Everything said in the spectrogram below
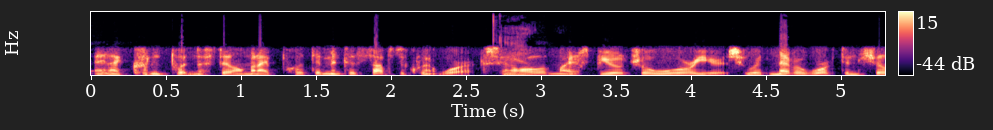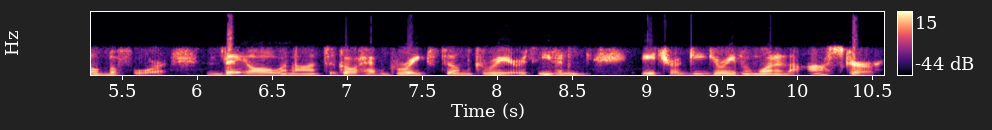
and I couldn't put in the film, and I put them into subsequent works. And Yeah. all of my spiritual warriors who had never worked in film before, they all went on to go have great film careers. Even H.R. Giger even won an Oscar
